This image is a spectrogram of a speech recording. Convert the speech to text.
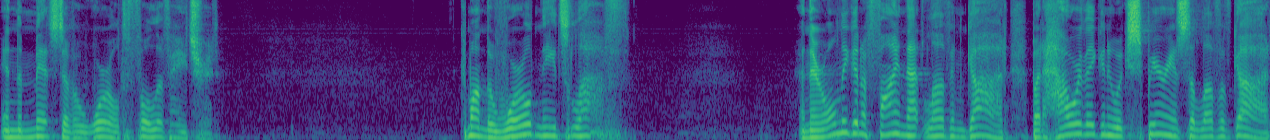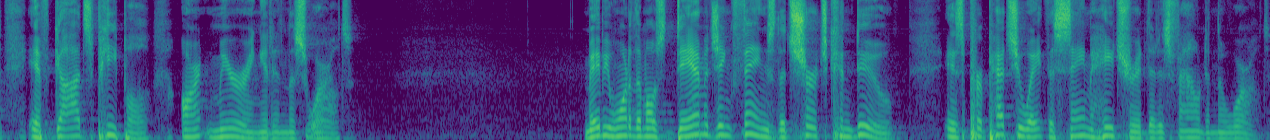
in the midst of a world full of hatred. Come on, the world needs love. And they're only going to find that love in God. But how are they going to experience the love of God if God's people aren't mirroring it in this world? Maybe one of the most damaging things the church can do is perpetuate the same hatred that is found in the world.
